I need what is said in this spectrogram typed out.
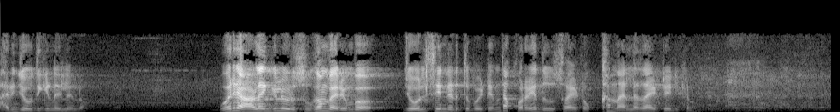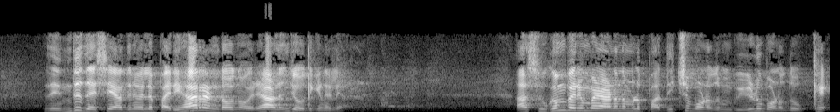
ആരും ചോദിക്കണില്ലല്ലോ. ഒരാളെങ്കിലും ഒരു സുഖം വരുമ്പോ ജോത്സ്യന്റെ അടുത്ത് പോയിട്ട് എന്താ കുറെ ദിവസമായിട്ട് ഒക്കെ നല്ലതായിട്ട് ഇരിക്കണം ഇത് എന്ത് ദശ അതിന് വല്ല പരിഹാരം ഉണ്ടോന്ന് ഒരാളും ചോദിക്കണില്ല. ആ സുഖം വരുമ്പോഴാണ് നമ്മൾ പതിച്ചു പോണതും വീണു പോണതും ഒക്കെ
